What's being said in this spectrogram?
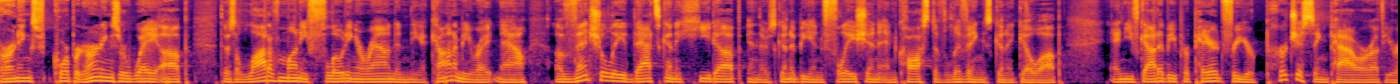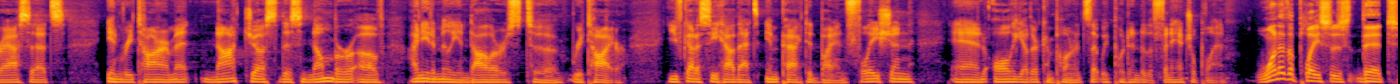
Earnings, corporate earnings are way up. There's a lot of money floating around in the economy right now. Eventually, that's going to heat up and there's going to be inflation and cost of living is going to go up. And you've got to be prepared for your purchasing power of your assets in retirement, not just this number of, I need a million dollars to retire. You've got to see how that's impacted by inflation and all the other components that we put into the financial plan. One of the places that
